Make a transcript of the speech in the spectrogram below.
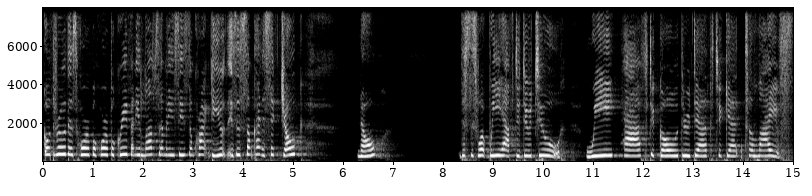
go through this horrible, horrible grief, and he loves them, and he sees them crying. Do you, is this some kind of sick joke? No. This is what we have to do too. We have to go through death to get to life.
